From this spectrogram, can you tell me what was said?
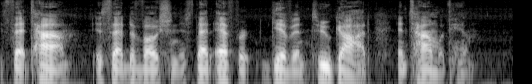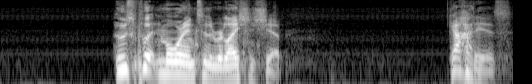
It's that time, it's that devotion, it's that effort given to God and time with Him. Who's putting more into the relationship? God is.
